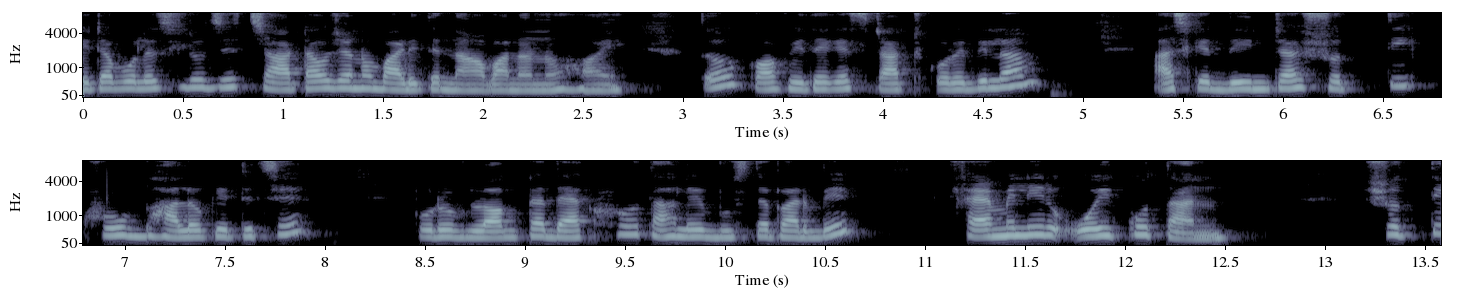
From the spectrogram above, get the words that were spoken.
এটা বলেছিল যে চাটাও যেন বাড়িতে না বানানো হয়। তো কফি থেকে স্টার্ট করে দিলাম। আজকের দিনটা সত্যি খুব ভালো কেটেছে। পুরো ব্লগটা দেখো, তাহলে বুঝতে পারবে। ফ্যামিলির ঐক্যতান সত্যি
